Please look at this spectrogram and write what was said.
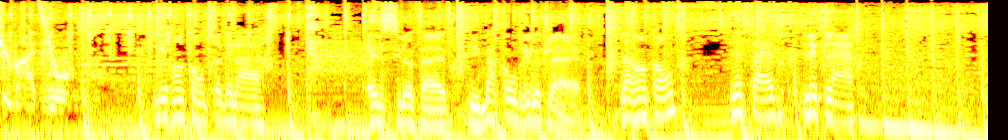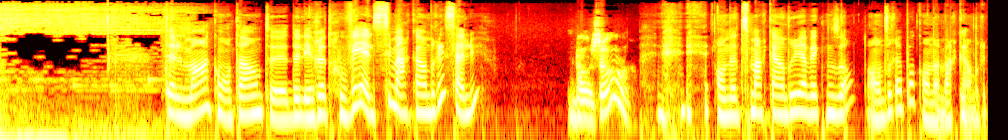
Cube Radio. Les rencontres de l'heure. Elsie Lefebvre et Marc-André Leclerc. La rencontre, Lefebvre, Leclerc. Tellement contente de les retrouver. Elsie, Marc-André, salut. Bonjour. on a-tu Marc-André avec nous autres? On dirait pas qu'on a Marc-André.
